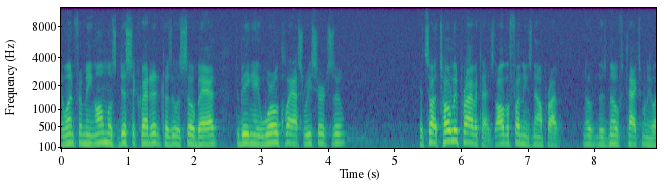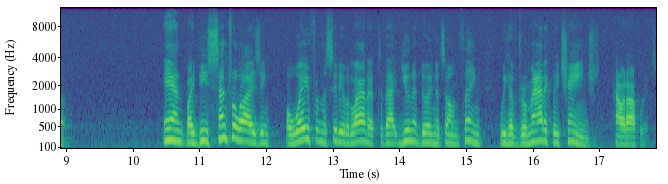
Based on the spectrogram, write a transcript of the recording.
It went from being almost disaccredited because it was so bad to being a world-class research zoo. It's totally privatized. All the funding is now private. No, there's no tax money left. And by decentralizing away from the city of Atlanta to that unit doing its own thing, we have dramatically changed how it operates.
